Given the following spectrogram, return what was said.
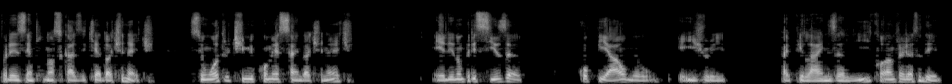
por exemplo, no nosso caso aqui é .NET. Se um outro time começar em .NET, ele não precisa copiar o meu Azure Pipelines ali e colar no projeto dele.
